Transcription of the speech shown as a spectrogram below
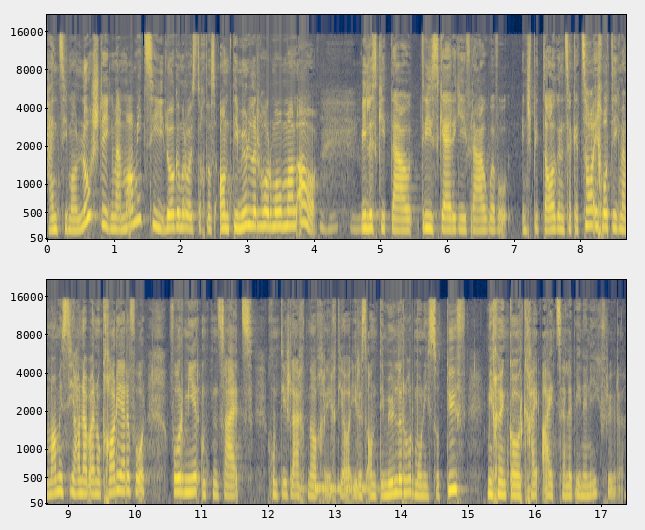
haben sie mal Lust, irgendwann Mami zu sein? Schauen wir uns doch das Anti-Müller-Hormon mal an. Mhm. Mhm. Weil es gibt auch 30-jährige Frauen, die ins Spital gehen und sagen, so, ich wollte irgendwann Mami sein, habe aber noch Karriere vor, vor mir und dann sagt, kommt die schlechte Nachricht, ja, ihr Anti-Müller-Hormon ist so tief, wir können gar keine Eizellen bei ihnen einfrieren.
